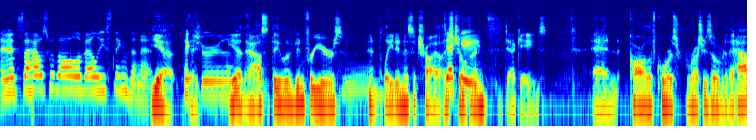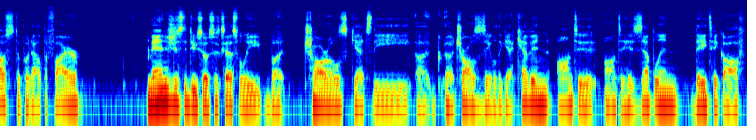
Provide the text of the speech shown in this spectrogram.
and it's the house with all of Ellie's things in it. Yeah. Pictures. yeah, the house that they lived in for years and played in as a child, as children, Decades. decades. And Carl, of course, rushes over to the house to put out the fire. Manages to do so successfully, but Charles gets the uh, uh, Charles is able to get Kevin onto onto his zeppelin. They take off.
